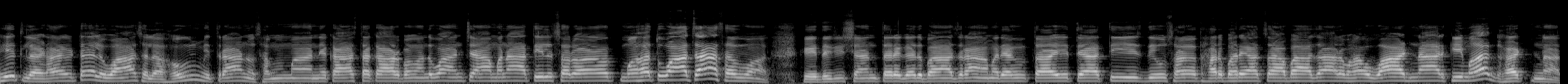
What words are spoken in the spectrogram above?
हित लढाईटल वाचलं होऊन मित्रांनो सामान्य कास्तकार बांधवांच्या मनातील सर्वात महत्त्वाचा सवाल की देशांतर्गत बाजारामध्ये येत्या तीस दिवसात हरभऱ्याचा बाजारभाव वाढणार की मग घटणार?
